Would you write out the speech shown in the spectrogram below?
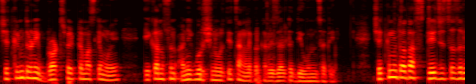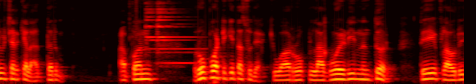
शेतकरी मित्रांनी ब्रॉड स्पेक्ट्रम असल्यामुळे एका नसून अनेक बुरशींवरती चांगल्या प्रकारे रिझल्ट देऊन जाते. शेतकरी मित्र आता स्टेजचा जर विचार केला तर आपण रोपवाटिकेत असू द्या किंवा रोप लागवडीनंतर ते फ्लावरी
